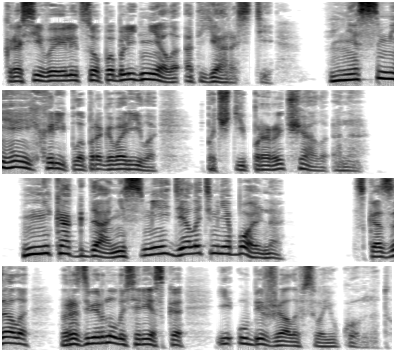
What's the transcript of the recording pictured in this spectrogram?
Красивое лицо побледнело от ярости. «Не смей!» — хрипло проговорила. Почти прорычала она. «Никогда не смей делать мне больно!» Сказала, развернулась резко и убежала в свою комнату.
